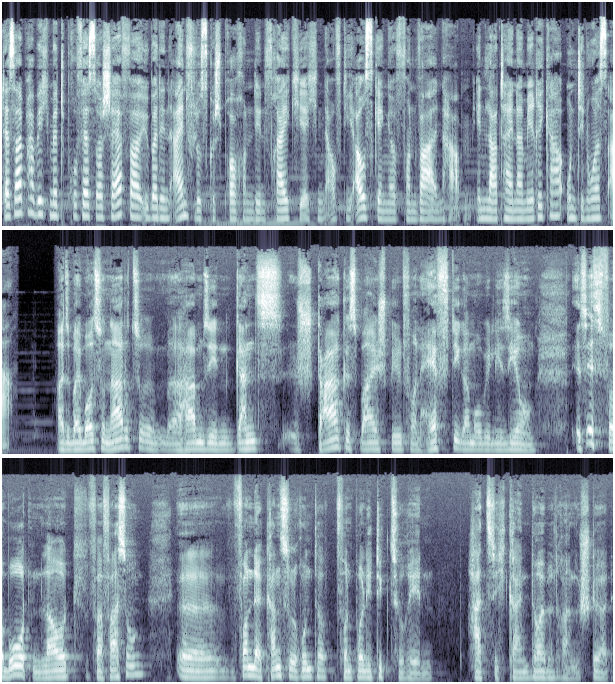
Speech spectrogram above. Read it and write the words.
Deshalb habe ich mit Professor Schäfer über den Einfluss gesprochen, den Freikirchen auf die Ausgänge von Wahlen haben in Lateinamerika und den USA. Also bei Bolsonaro äh, haben Sie ein ganz starkes Beispiel von heftiger Mobilisierung. Es ist verboten, laut Verfassung äh, von der Kanzel runter von Politik zu reden. Hat sich kein Däubel dran gestört.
